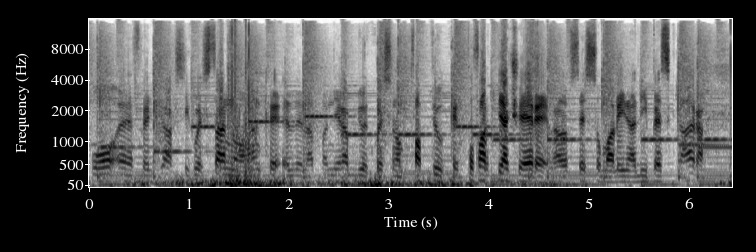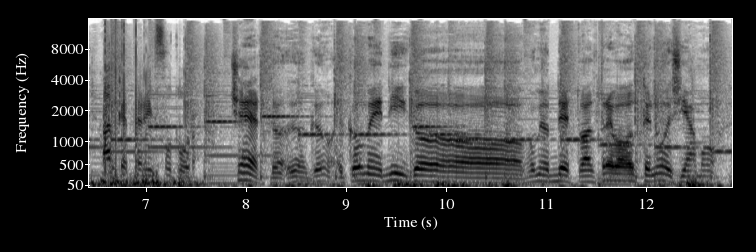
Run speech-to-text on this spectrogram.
può eh, fregiarsi quest'anno anche della bandiera blu e questo non fa più che può far piacere allo stesso Marina di Pescara anche per il futuro. Certo, eh, come dico, come ho detto altre volte, noi siamo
